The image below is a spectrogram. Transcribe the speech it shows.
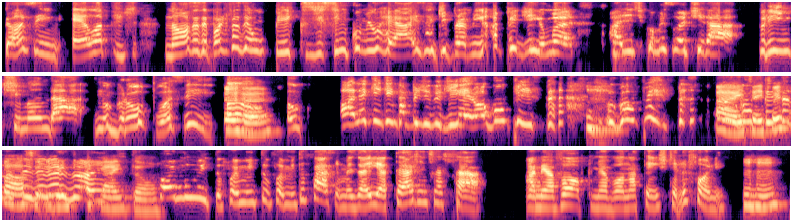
Então, assim, ela. Nossa, você pode fazer um Pix de 5 mil reais aqui pra mim rapidinho, mano. A gente começou a tirar print, mandar no grupo, assim. Aham. Oh, olha aqui quem tá pedindo dinheiro, o golpista. O golpista. Ah, O isso aí foi golpista fácil identificar, então. Foi muito, foi muito, foi muito fácil. Mas aí, até a gente achar a minha avó, porque minha avó não atende telefone, Uhum.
